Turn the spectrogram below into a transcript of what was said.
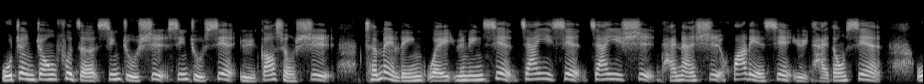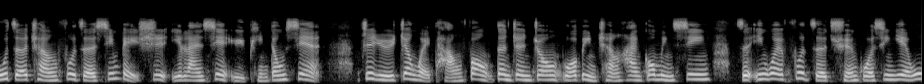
吴正中负责新竹市、新竹县与高雄市；陈美玲为云林县、嘉义县、嘉义市、台南市、花莲县与台东县；吴泽成负责新北市、宜兰县与屏东县。至于政委唐凤、邓正中、罗秉成和龚明星，则因为负责全国性业务，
